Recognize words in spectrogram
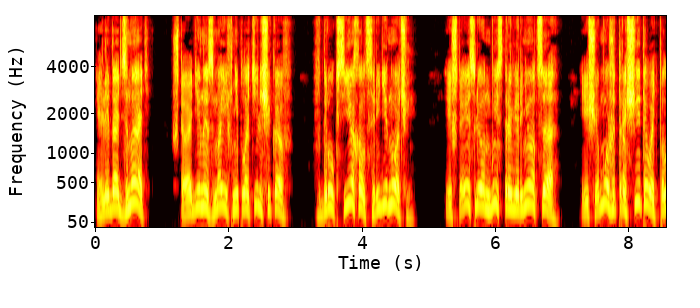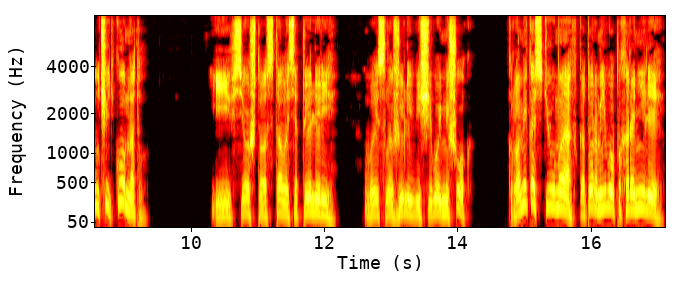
Или дать знать, что один из моих неплательщиков вдруг съехал среди ночи, и что если он быстро вернется, еще может рассчитывать получить комнату. И все, что осталось от Эллери, вы сложили в вещевой мешок, кроме костюма, в котором его похоронили.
